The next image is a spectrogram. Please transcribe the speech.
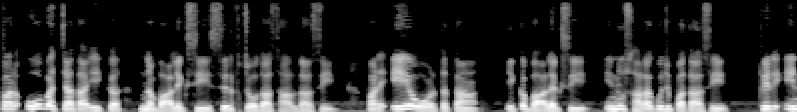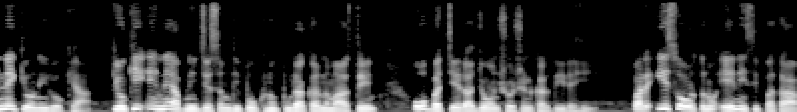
ਪਰ ਉਹ ਬੱਚਾ ਤਾਂ ਇੱਕ ਨਾਬਾਲਿਗ ਸੀ, ਸਿਰਫ 14 ਸਾਲ ਦਾ ਸੀ। ਪਰ ਇਹ ਔਰਤ ਤਾਂ ਇੱਕ ਬਾਲਗ ਸੀ, ਇਹਨੂੰ ਸਾਰਾ ਕੁਝ ਪਤਾ ਸੀ। ਫਿਰ ਇਹਨੇ ਕਿਉਂ ਨਹੀਂ ਰੋਕਿਆ? ਕਿਉਂਕਿ ਇਹਨੇ ਆਪਣੀ ਜਿਸਮ ਦੀ ਭੁੱਖ ਨੂੰ ਪੂਰਾ ਕਰਨ ਵਾਸਤੇ ਉਹ ਬੱਚੇ ਦਾ ਜੌਨ ਸ਼ੋਸ਼ਣ ਕਰਦੀ ਰਹੀ। ਪਰ ਇਸ ਔਰਤ ਨੂੰ ਇਹ ਨਹੀਂ ਸੀ ਪਤਾ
